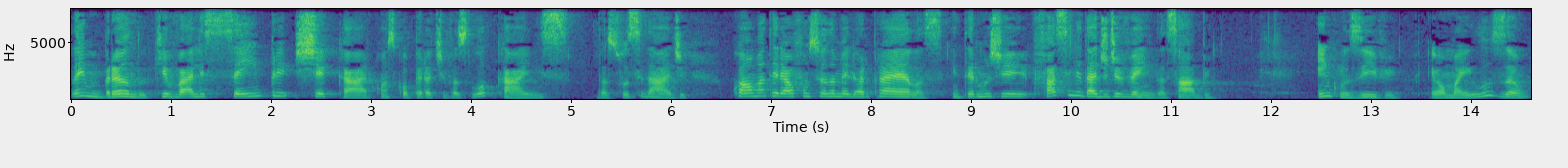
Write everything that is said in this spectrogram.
Lembrando que vale sempre checar com as cooperativas locais da sua cidade qual material funciona melhor para elas, em termos de facilidade de venda, sabe? Inclusive, é uma ilusão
